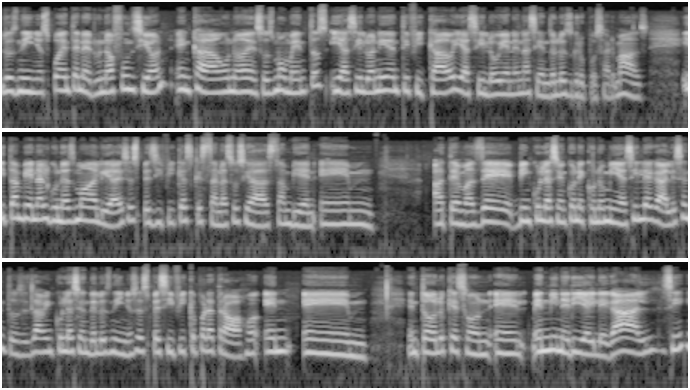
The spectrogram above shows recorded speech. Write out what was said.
los niños pueden tener una función en cada uno de esos momentos y así lo han identificado y así lo vienen haciendo los grupos armados. Y también algunas modalidades específicas que están asociadas también eh, a temas de vinculación con economías ilegales, entonces la vinculación de los niños específica para trabajo en, em, en todo lo que son en minería ilegal, ¿sí?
